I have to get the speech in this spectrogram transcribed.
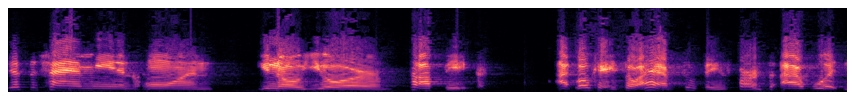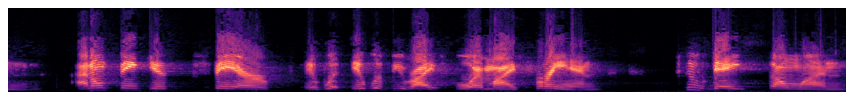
just to chime in on you know your topic. I, okay, so I have two things. First, I wouldn't. I don't think it's fair. It would it would be right for my friend to date someone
